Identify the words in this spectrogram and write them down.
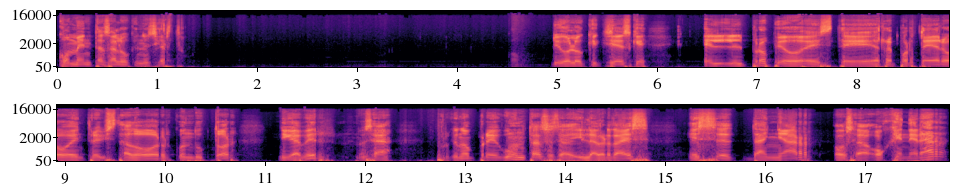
comentas algo que no es cierto. Digo, lo que quisiera es que el, el propio este reportero, entrevistador, conductor, diga, a ver, o sea, ¿por qué no preguntas? O sea, y la verdad es, es eh, dañar, o sea, o generar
